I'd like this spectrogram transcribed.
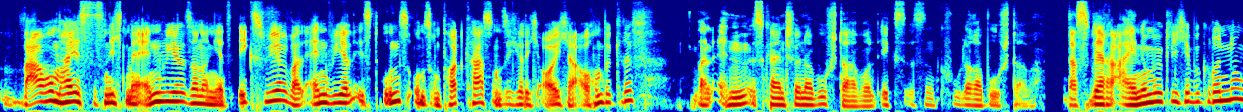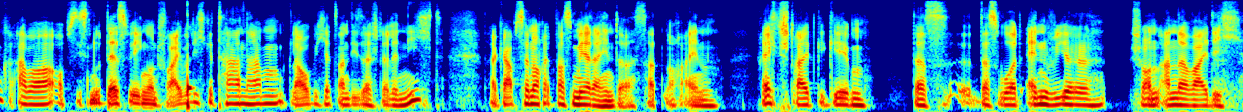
Warum heißt es nicht mehr Nreal, sondern jetzt Xreal? Weil Nreal ist uns, unserem Podcast und sicherlich euch ja auch ein Begriff. Weil N ist kein schöner Buchstabe und X ist ein coolerer Buchstabe. Das wäre eine mögliche Begründung, aber ob sie es nur deswegen und freiwillig getan haben, glaube ich jetzt an dieser Stelle nicht. Da gab es ja noch etwas mehr dahinter. Es hat noch einen Rechtsstreit gegeben, dass äh, das Wort Nreal schon anderweitig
